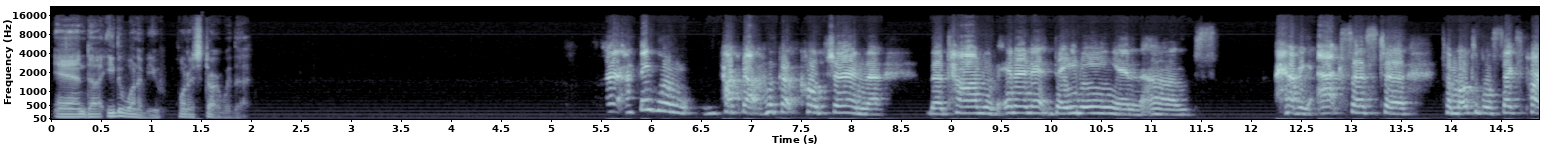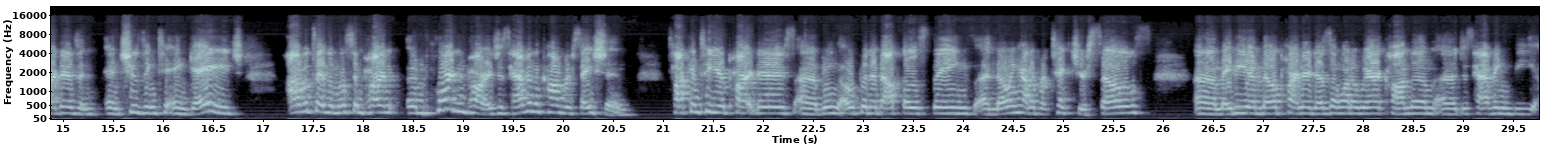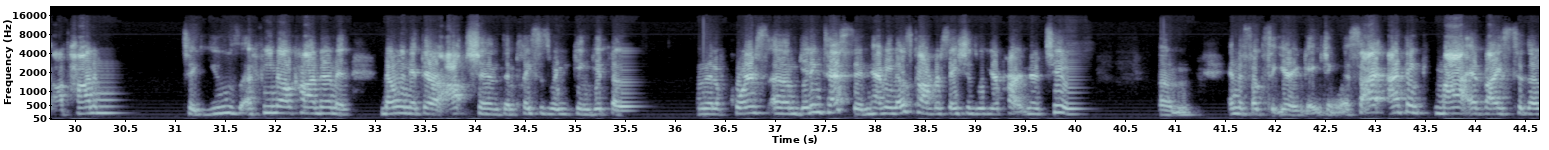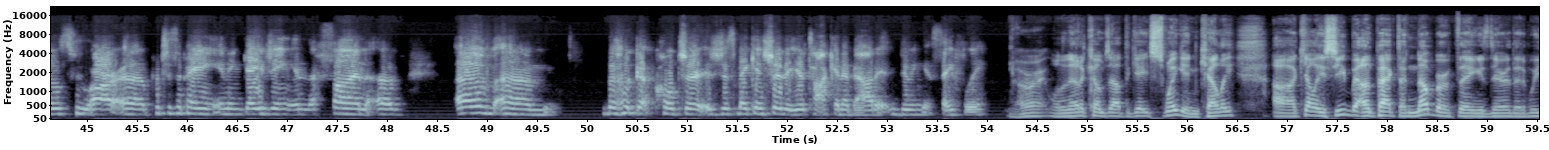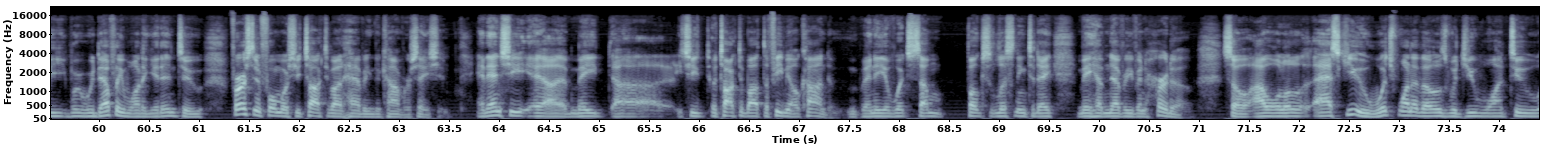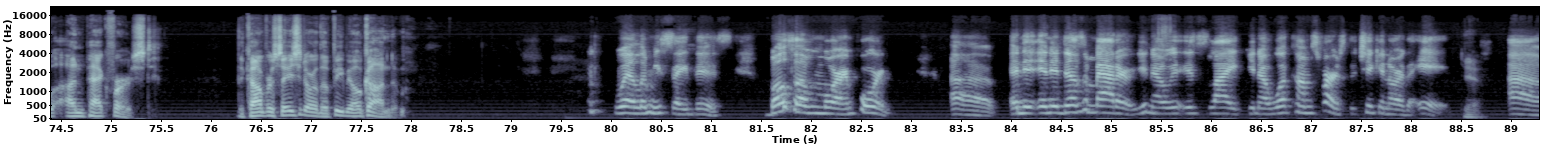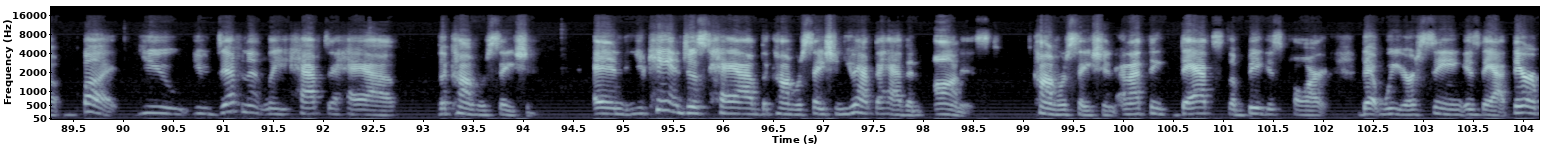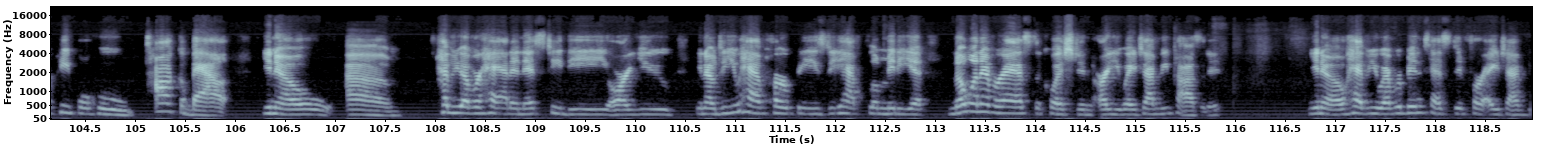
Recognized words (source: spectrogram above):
And uh, either one of you want to start with that. I think when we talk about hookup culture and the the times of internet dating and um, having access to to multiple sex partners and, and choosing to engage, I would say the most important important part is just having the conversation, talking to your partners, uh, being open about those things, uh, knowing how to protect yourselves. Uh, maybe your male partner doesn't want to wear a condom, uh, just having the autonomy to use a female condom and knowing that there are options and places where you can get those. And then, of course, um, getting tested and having those conversations with your partner too, um, and the folks that you're engaging with. So, I, I think my advice to those who are uh, participating and engaging in the fun of of um, the hookup culture is just making sure that you're talking about it and doing it safely. All right. Well, Annetta comes out the gate swinging. Kelly, uh, Kelly, she unpacked a number of things there that we we definitely want to get into. First and foremost, she talked about having the conversation, and then she uh, made uh, she talked about the female condom, many of which some folks listening today may have never even heard of. So I will ask you, which one of those would you want to unpack first, the conversation or the female condom? Well, let me say this: both of them are important. Uh and it, and it doesn't matter you know it's like you know what comes first the chicken or the egg? Yeah. Uh but you you definitely have to have the conversation and you can't just have the conversation you have to have an honest conversation and i think that's the biggest part that we are seeing is that there are people who talk about you know um have you ever had an STD? Or you, you know, do you have herpes? Do you have chlamydia? No one ever asked the question, are you HIV positive? You know, have you ever been tested for HIV?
